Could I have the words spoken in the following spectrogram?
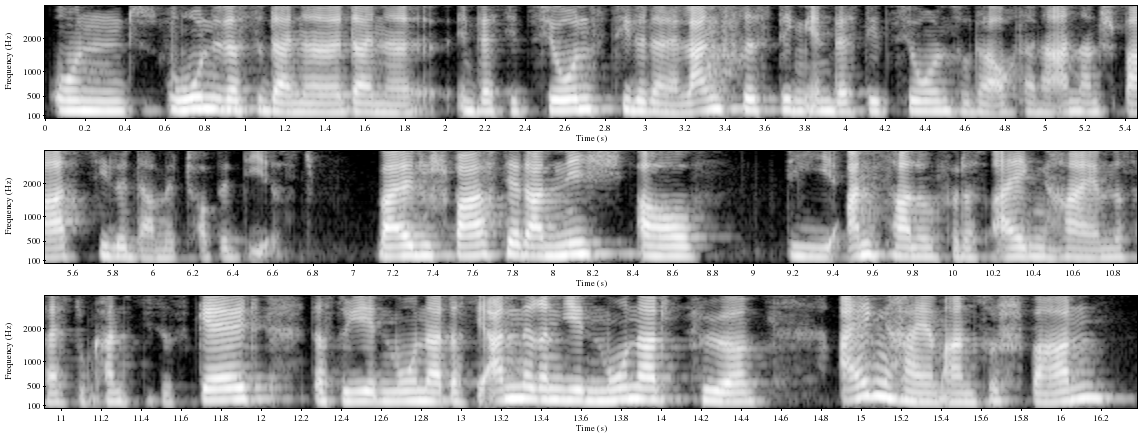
und ohne dass du deine, deine Investitionsziele, deine langfristigen Investitions- oder auch deine anderen Sparziele damit torpedierst. Weil du sparst ja dann nicht auf die Anzahlung für das Eigenheim. Das heißt, du kannst dieses Geld, das du jeden Monat, das die anderen jeden Monat für Eigenheim anzusparen,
